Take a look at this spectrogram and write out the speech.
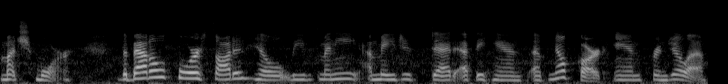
much more. The battle for Sodden Hill leaves many mages dead at the hands of Nilfgaard and Fringilla.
